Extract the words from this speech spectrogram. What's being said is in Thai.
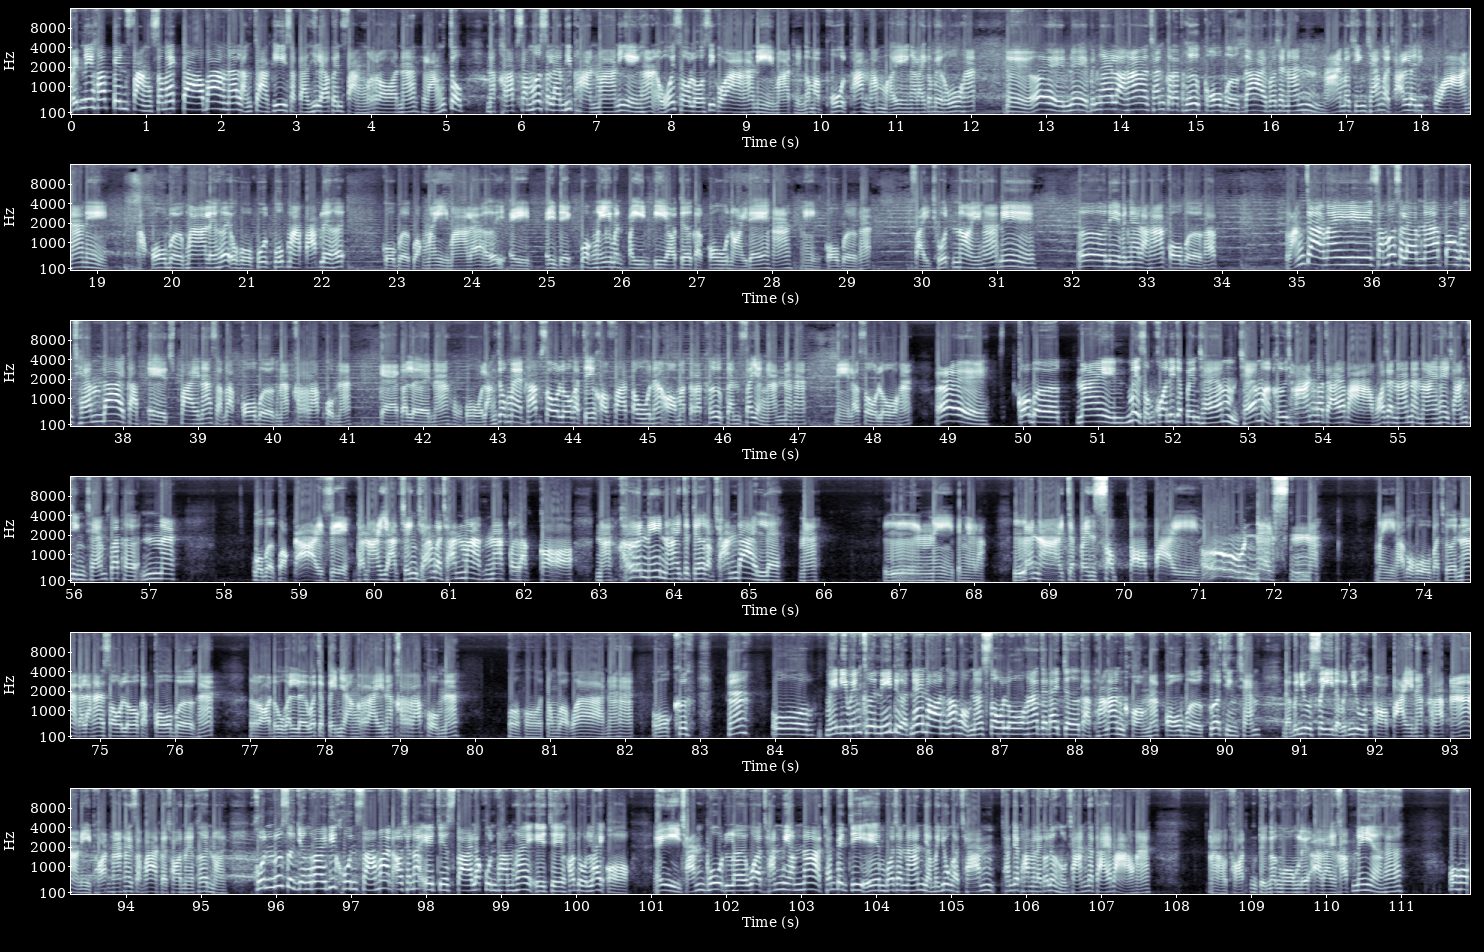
คลิปนี้ครับเป็นฝั่ง SmackDown บ้างนะ หลังจากที่สัปดาห์ที่แล้วเป็นฝั่งรอนะ หลังจบนะครับ Summer Slam ที่ผ่านมานี่เองฮะ โอ้ยโซโลซิโกอาฮะนี่มาถึงก็มาพูดพร่ำทำเพลงอะไรก็ไม่รู้ฮะเน่เอ้ยเน่เป็นไงล่ะฮะ ฉันกระทืบโกเบิร์กได้ เพราะฉะนั้นนายมาชิงแชมป์กับฉันเลยดีกว่านะนี่เอาโกเบิร์กมาเลยเฮ้ยโอ้โหพูดปุ๊บมาปั๊บเลยเฮ้ย โกเบิร์กบอกไม่มาแล้ว เอ้ยไอไอเด็กพวกนี้มันปีนเกลียวเจอกับกูหน่อยเด้ฮะนี่โกเบิร์กฮะใส่ชุดหน่อยฮะนี่ เออนี่เป็นไงล่ะฮะโกเบิร์กครับหลังจากในซัมเมอร์สแลมนะ ป้องกันแชมป์ได้กับเอจไปนะสำหรับโกเบิร์กนะครับผมนะ แกก็เลยนะโอ้โหหลังจบแมตช์ครับโซโลกับเจคอบฟาตูนะ ออกมากระทืบกันซะอย่างนั้นนะฮะ นี่แล้วโซโลฮะ เฮ้ย โกเบิร์กนายไม่สมควรที่จะเป็นแชมป์แชมป์อะคือฉันเข้าใจหรือเปล่า เพราะฉะนั้นนะนายให้ฉันชิงแชมป์ซะเถอะนะโกเบิร์กบอกได้สิถ้านายอยากชิงแชมป์กับฉันมากนักละก็นะคืนนี้นายจะเจอกับฉันได้เลยนะนี่เป็นไงล่ะ และนายจะเป็นศพต่อไปโอ้ next นะนี่ครับ โอ้โหเผชิญหน้ากันแล้วฮะ โซโลกับโกเบิร์กฮะ รอดูกันเลยว่าจะเป็นอย่างไรนะครับผมนะ โอ้โห ต้องบอกว่านะฮะ โอ้คือนะโอ้เมนอีเวนต์คืนนี้เดือดแน่นอนครับผมนะ โซโลฮะจะได้เจอกับทางด้านของนะโกเบิร์กเพื่อชิงแชมป์ WCW ต่อไปนะครับ อ่า นี่ท็อตฮะให้สัมภาษณ์กับชอนไมเคิลหน่อย คุณรู้สึกอย่างไรที่คุณสามารถเอาชนะ AJ Style แล้วคุณทำให้ AJ เขาโดนไล่ออก ไอ้ฉันพูดเลยว่าฉันมีอำนาจ ฉันเป็น GM เพราะฉะนั้นอย่ามายุ่งกับฉัน ฉันจะทำอะไรก็เรื่องของฉันกระจายเปล่าฮะอ้าวทอตถึงก็งงเลยอะไรครับเนี่ยฮะ โอ้โห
